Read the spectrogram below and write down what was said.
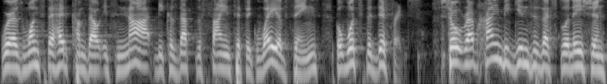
whereas once the head comes out, it's not because that's the scientific way of things. But what's the difference? So Rab Chaim begins his explanation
